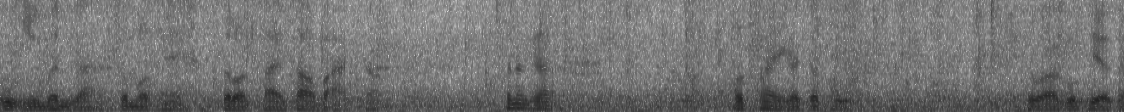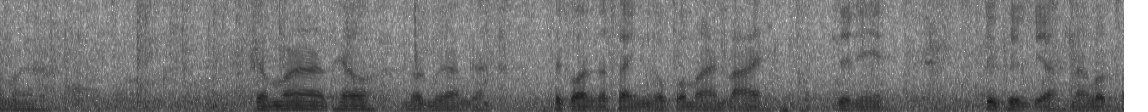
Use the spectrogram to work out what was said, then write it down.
อุ้งอิงเบิ้นกะกำหนดให้ตลอดสายเศร้าบาทเนาะฉะนั้นก็รถไฟก็จะถูกตัวกรุงเทพจะมาจะมาแถวรถเมืองกันแต่ก่อนก็ใส่งบประมาณหลาย เดี๋ยวนี้ถึกๆเดียวนั่งรถไฟ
